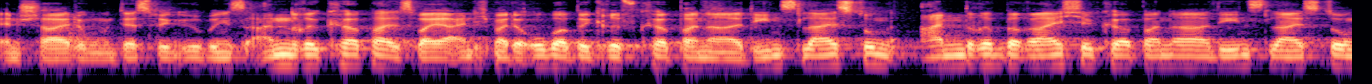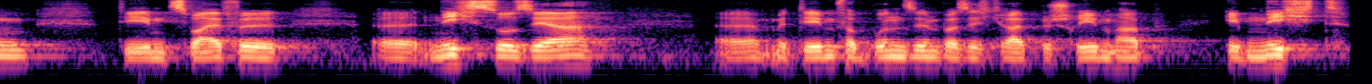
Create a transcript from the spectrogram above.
Entscheidung. Und deswegen übrigens andere Körper, es war ja eigentlich mal der Oberbegriff körpernahe Dienstleistung, andere Bereiche körpernahe Dienstleistungen, die im Zweifel äh, nicht so sehr äh, mit dem verbunden sind, was ich gerade beschrieben habe, eben nicht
